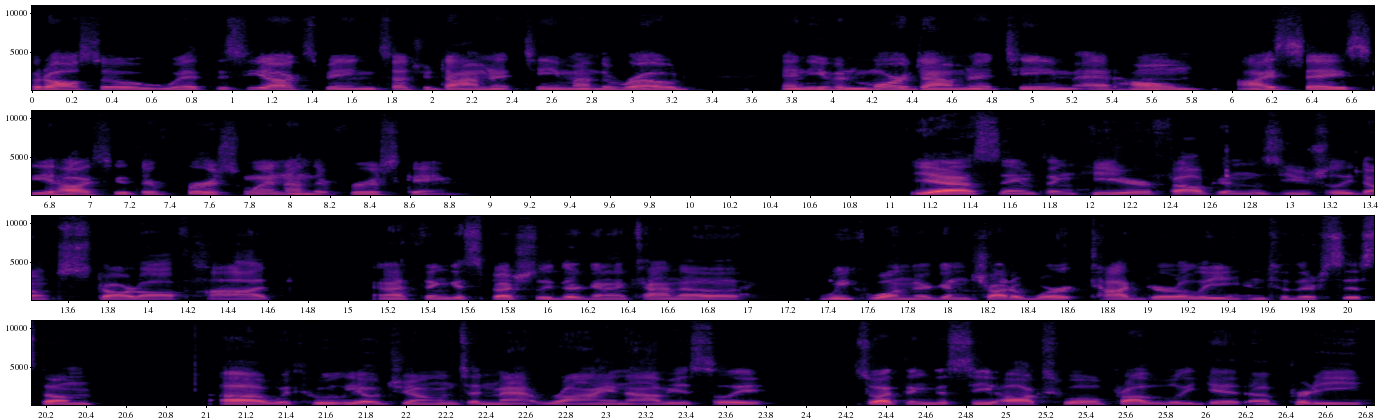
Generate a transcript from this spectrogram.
But also with the Seahawks being such a dominant team on the road, and even more dominant team at home, I say Seahawks get their first win on their first game. Yeah, same thing here. Falcons usually don't start off hot. And I think especially they're going to kind of, week one, they're going to try to work Todd Gurley into their system uh, with Julio Jones and Matt Ryan, obviously. So I think the Seahawks will probably get a pretty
